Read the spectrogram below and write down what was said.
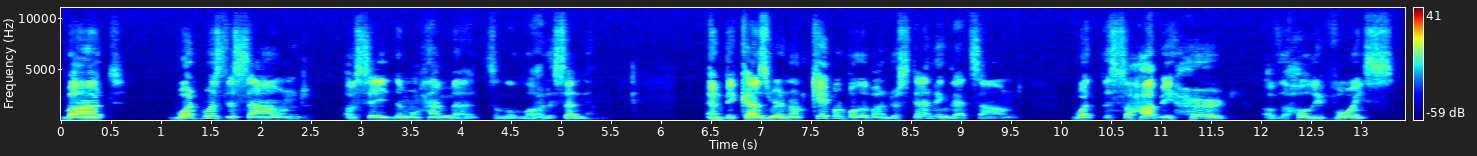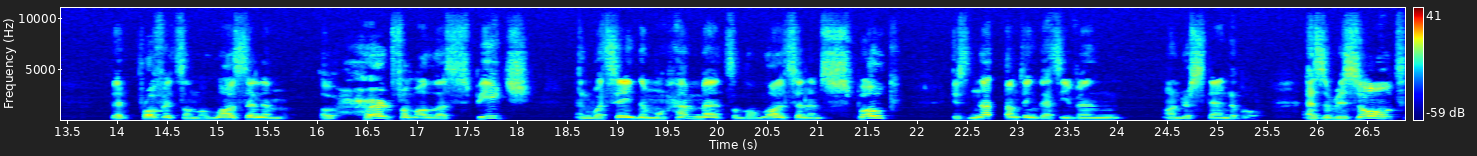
But What was the sound of Sayyidina Muhammad and because we're not capable of understanding that sound, what the Sahabi heard of the holy voice that Prophet uh, heard from Allah's speech and what Sayyidina Muhammad spoke is not something that's even understandable. As a result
